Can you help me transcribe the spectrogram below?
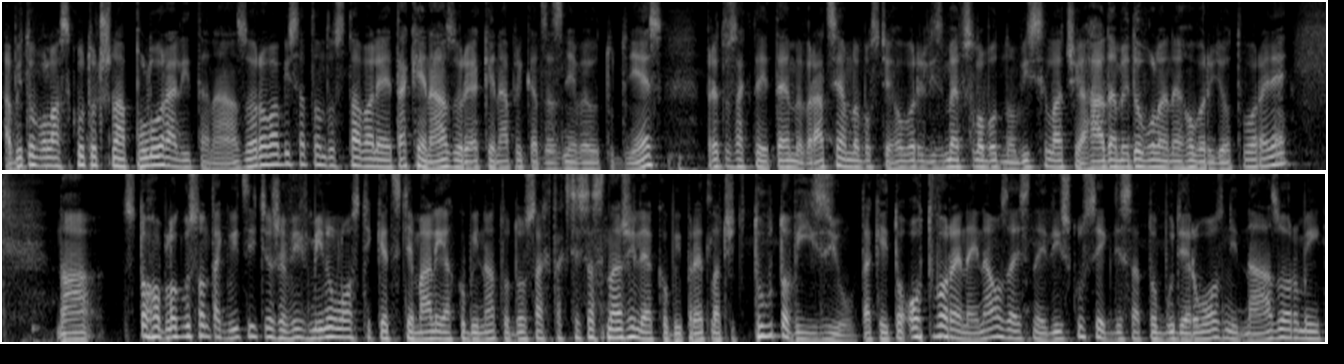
aby to bola skutočná pluralita názorov, aby sa tam dostávali aj také názory, aké napríklad zaznievajú tu dnes. Preto sa k tej téme vraciam, lebo ste hovorili, sme v slobodnom vysielači a hádame dovolené hovoriť otvorene. No a z toho blogu som tak vycítil, že vy v minulosti, keď ste mali akoby na to dosah, tak ste sa snažili akoby pretlačiť túto víziu takejto otvorenej, naozajstnej diskusie, kde sa to bude rôzniť názormi,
